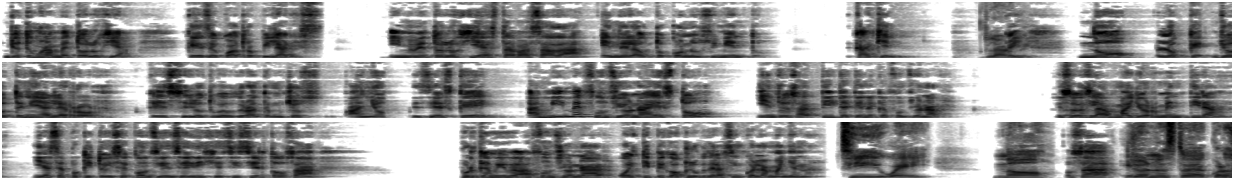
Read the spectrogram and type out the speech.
Yo tengo una metodología que es de cuatro pilares. Y mi metodología está basada en el autoconocimiento. Cada quien. Claro. No, lo que yo tenía el error que sí lo tuve durante muchos años, decía, es que a mí me funciona esto y entonces a ti te tiene que funcionar. Eso es la mayor mentira. Y hace poquito hice conciencia y dije, sí, es cierto, o sea, ¿por qué a mí me va a funcionar? O el típico club de las 5 de la mañana. Sí, güey. No. O sea, yo no estoy de acuerdo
